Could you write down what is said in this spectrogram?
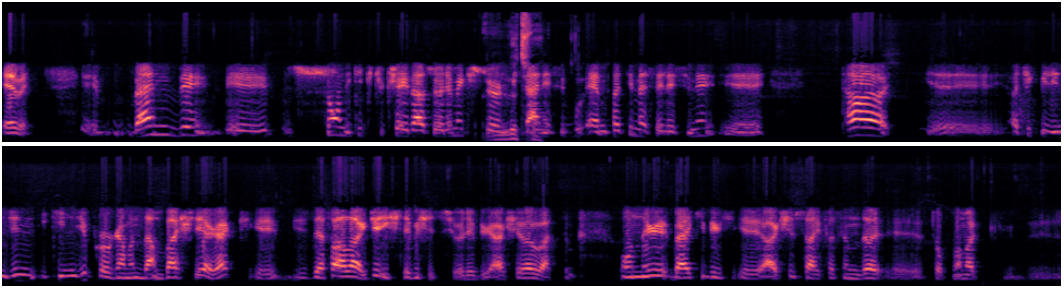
Evet. Ben de e, son iki küçük şey daha söylemek istiyorum. Lütfen. Bir tanesi bu empati meselesini e, ta e, açık bilincin ikinci programından başlayarak e, biz defalarca işlemişiz. Şöyle bir arşive baktım. Onları belki bir e, arşiv sayfasında e, toplamak e,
